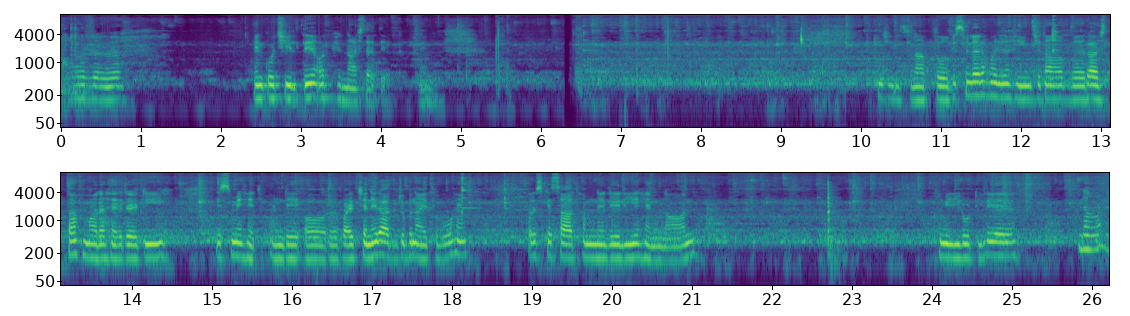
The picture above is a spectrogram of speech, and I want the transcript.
और इनको छीलते हैं और फिर नाश्ता देंगे जी, जनाब तो बिस्मिल्लाहिर्रहमानिर्रहीम। जनाब, रास्ता हमारा है रेडी। इसमें है अंडे और वाइट चने। रात जो बनाए थे वो हैं। और इसके साथ हमने ले लिए हैं नान। मेरी रोटी ले आया नान?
